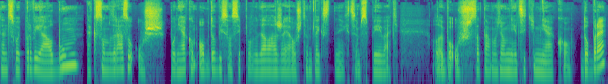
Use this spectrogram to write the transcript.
ten svoj prvý album, tak som zrazu už po nejakom období som si povedala, že ja už ten text nechcem spievať, lebo už sa tam v ňom necítim nejako dobre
